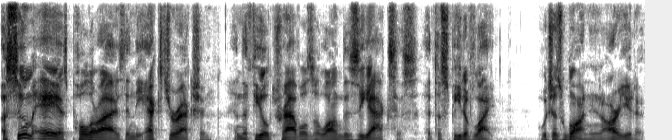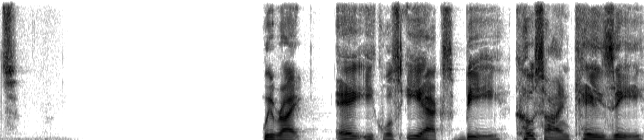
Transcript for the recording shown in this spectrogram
Assume A is polarized in the x direction and the field travels along the z-axis at the speed of light, which is 1 in our units. We write A equals EXB cosine kz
